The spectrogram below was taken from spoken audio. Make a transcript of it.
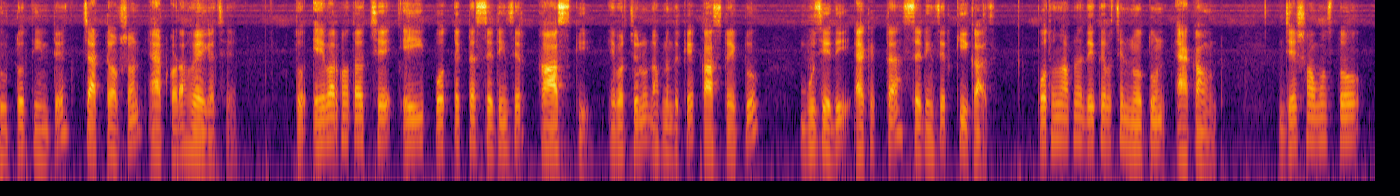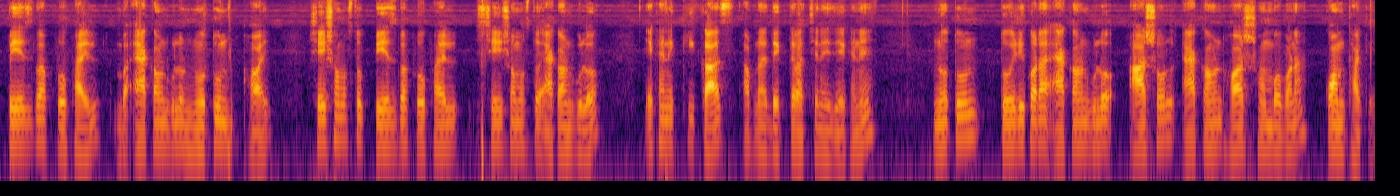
দুটো, তিনটে, চারটে অপশন অ্যাড করা হয়ে গেছে। তো এবার কথা হচ্ছে এই প্রত্যেকটা সেটিংসের কাজ কি? এবার চলুন আপনাদেরকে কাজটা একটু বুঝিয়ে দিই, এক একটা সেটিংসের কি কাজ। প্রথমে আপনারা দেখতে পাচ্ছেন নতুন অ্যাকাউন্ট যে সমস্ত পেজ বা প্রোফাইল বা অ্যাকাউন্টগুলো নতুন হয়, সেই সমস্ত পেজ বা প্রোফাইল সেই সমস্ত অ্যাকাউন্টগুলো এখানে কি কাজ আপনারা দেখতে পাচ্ছেন এই যে এখানে। নতুন তৈরি করা অ্যাকাউন্টগুলো আসল অ্যাকাউন্ট হওয়ার সম্ভাবনা কম থাকে।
